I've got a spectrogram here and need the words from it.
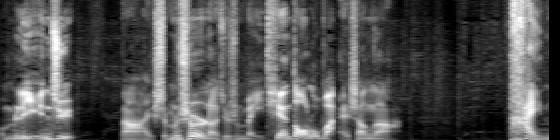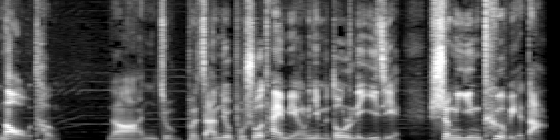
我们邻居。啊，什么事儿呢？就是每天到了晚上啊，太闹腾，啊，你就不，咱们就不说太明了，你们都理解，声音特别大。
